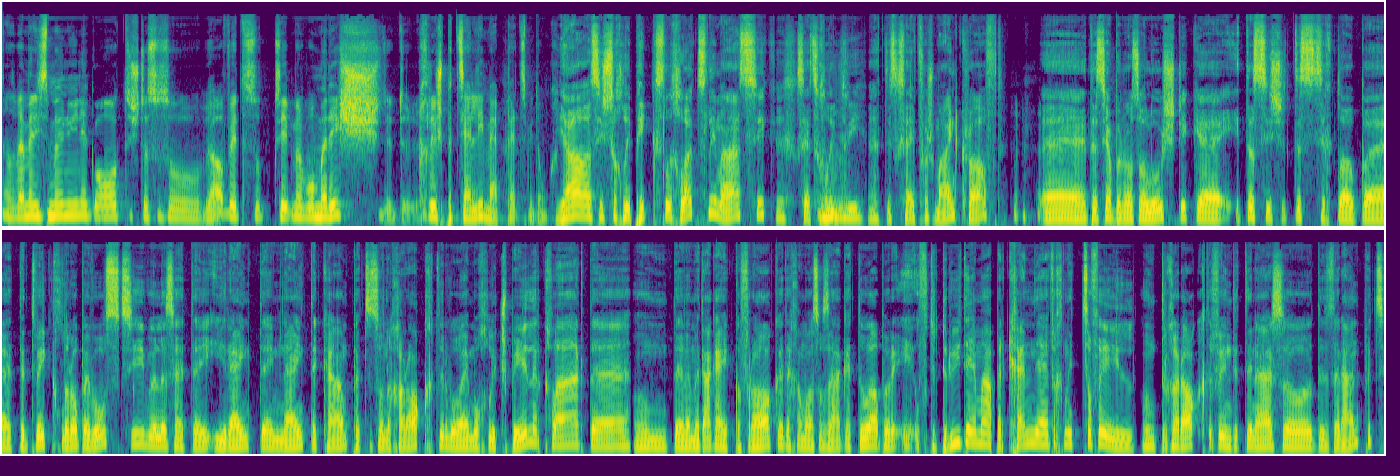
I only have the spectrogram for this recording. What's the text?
also wenn man ins Menü reingeht, ist das so, ja, wird so, sieht man, wo man ist, ein bisschen spezielle Map hat es mit dunkel. Ja, es ist so ein bisschen Pixel-Klötzli-mässig, es sieht so ein bisschen mhm. wie, das gesagt, fast Minecraft. äh, das ist aber noch so lustig, äh, das ist, das ist ich glaube, äh, der Entwickler auch bewusst gewesen, weil es hat äh, in Rente, im 9. Camp hat so einen Charakter, der einem auch ein bisschen das Spiel erklärt äh, und wenn man den geht fragen, dann kann man so sagen, du, aber auf der 3D-Map erkenne ich einfach nicht so viel. Und der Charakter findet dann auch so, dass der NPC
